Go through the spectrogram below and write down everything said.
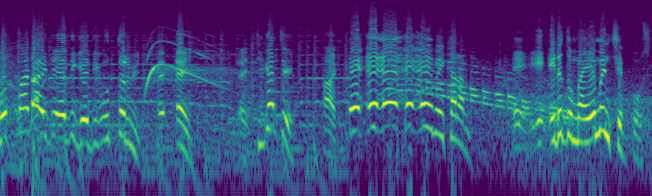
খোতমাটা এই যে এদিকে এদিকে উত্তরবি এ- এই এই, ঠিক আছে? আয়। এটা তো এমএনসির পোস্ট।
